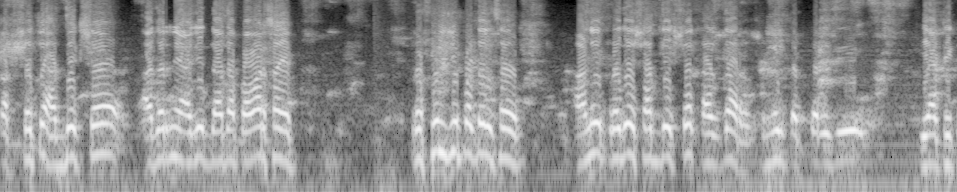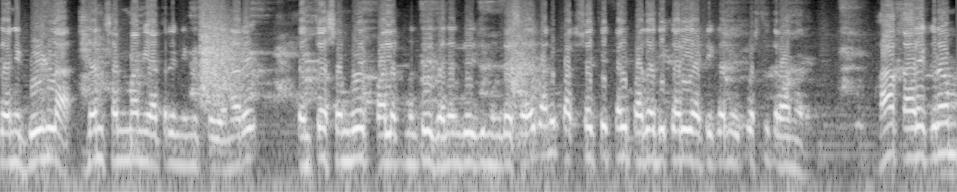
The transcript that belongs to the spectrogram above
पक्षाचे अध्यक्ष आदरणीय अजितदादा पवार साहेब प्रफुल्लजी पटेल साहेब आणि प्रदेशाध्यक्ष खासदार सुनील तटकरेजी या ठिकाणी बीडला जनसन्मान यात्रेनिमित्त येणार आहे त्यांच्या समवेत पालकमंत्री धनंजयजी मुंडे साहेब आणि पक्षाचे काही पदाधिकारी या ठिकाणी उपस्थित राहणार. हा कार्यक्रम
